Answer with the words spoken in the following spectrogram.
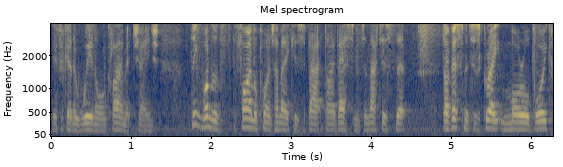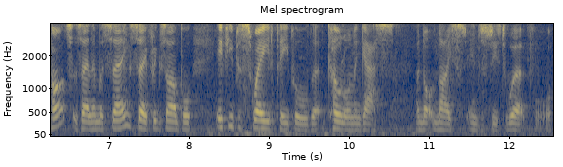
if we're going to win on climate change. I think one of the, final point I make is about divestment, and that is that divestment is great moral boycotts, as Ellen was saying. So, for example, if you persuade people that coal, oil, and gas are not nice industries to work for,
